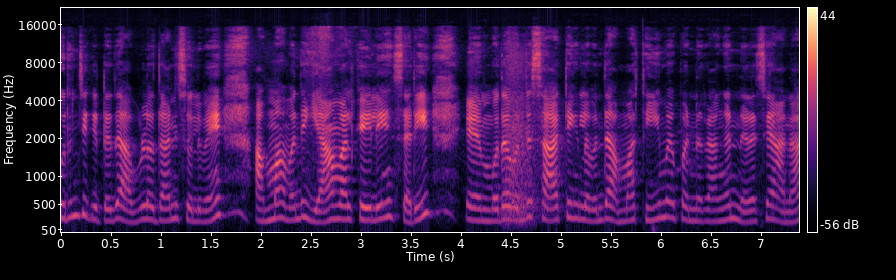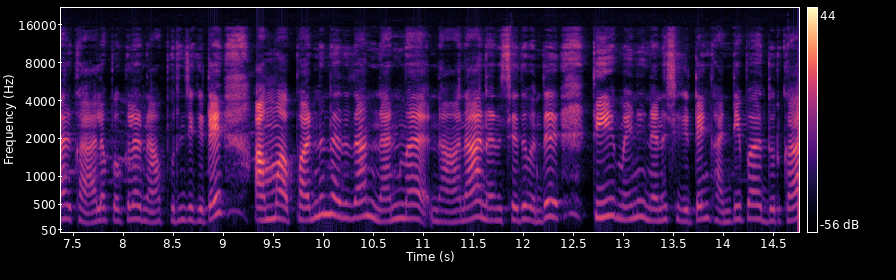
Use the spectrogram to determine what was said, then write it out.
புரிஞ்சுக்கிட்டது அவ்வளோதான்னு சொல்லுவேன். அம்மா வந்து என் வாழ்க்கையிலையும் சரி முத வந்து ஸ்டார்டிங்கில் வந்து அம்மா தீமை பண்ணுறாங்கன்னு நினச்சேன். ஆனால் காலப்போக்கில் நான் புரிஞ்சுக்கிட்டேன். அம்மா பண்ணுனது தான் நன்மை. நானாக நினச்சது வந்து தீமைன்னு நினச்சிக்கிட்டேன். கண்டிப்பாக துர்கா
